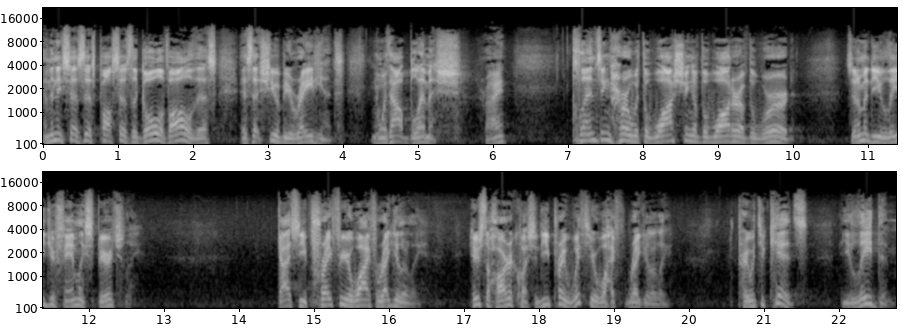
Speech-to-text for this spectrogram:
And then he says this Paul says the goal of all of this is that she would be radiant and without blemish, right? Cleansing her with the washing of the water of the word. Gentlemen, do you lead your family spiritually? Guys, do you pray for your wife regularly? Here's the harder question Do you pray with your wife regularly? Pray with your kids. Do you lead them?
